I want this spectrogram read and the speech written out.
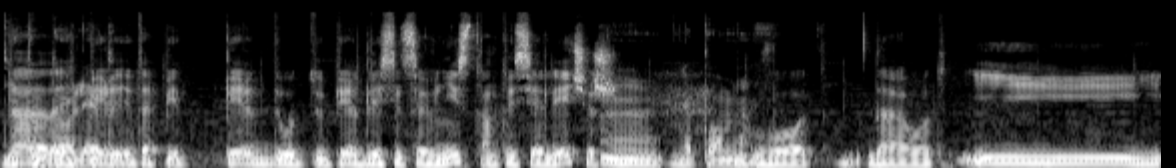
Да, да, да. перед- это пе- перед, вот, перед лестницей вниз, там ты себя лечишь. М, Я помню. Вот, да, вот. И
